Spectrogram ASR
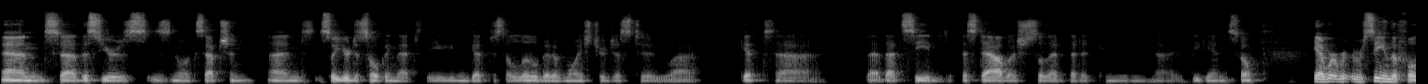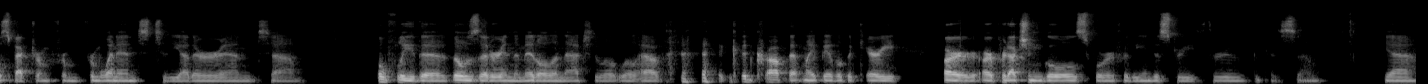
And uh, this year's is no exception. And so you're just hoping that you can get just a little bit of moisture just to uh, get uh, that, that seed established so that, that it can even begin. So yeah, we're, we're seeing the full spectrum from from one end to the other, and um, hopefully the those that are in the middle and that will will have a good crop that might be able to carry our our production goals for for the industry through. Because um, yeah,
